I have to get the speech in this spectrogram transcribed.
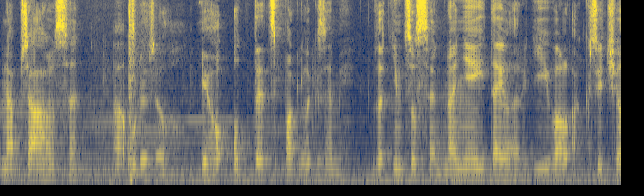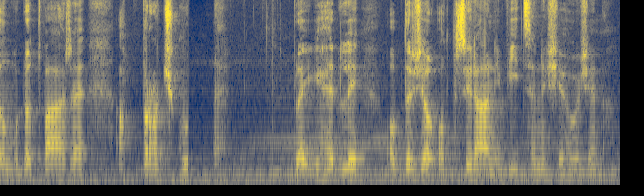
napřáhl se a udeřil ho. Jeho otec padl k zemi, zatímco se na něj Tyler díval a křičel mu do tváře a proč ne? Blake Headley obdržel o tři rány více než jeho žena.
